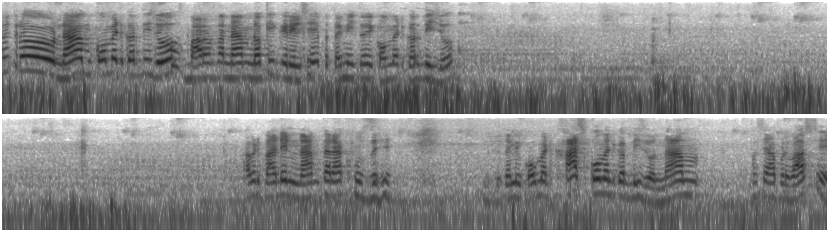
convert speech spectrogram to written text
મિત્રો, નામ કોમેન્ટ કરી દીજો. મારો નામ નક્કી કરેલ છે, પણ તમે તોય કોમેન્ટ કરી દીજો. આપણી પાર્ટીનું નામ તો રાખવું છે. તો તમે કોમેન્ટ ખાસ કોમેન્ટ કરી દીજો. નામ પછી આપણે વાંચશે,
